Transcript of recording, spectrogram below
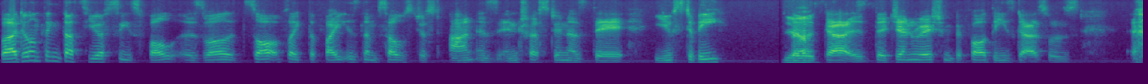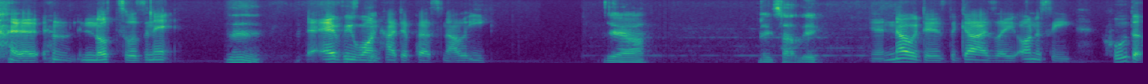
But I don't think that's UFC's fault as well. It's sort of like the fighters themselves just aren't as interesting as they used to be. Yeah. The guy, the generation before these guys was nuts, wasn't it? Mm. Everyone had a personality. Yeah. Exactly. Yeah, nowadays the guys like honestly, who the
